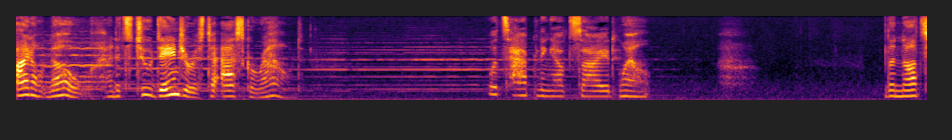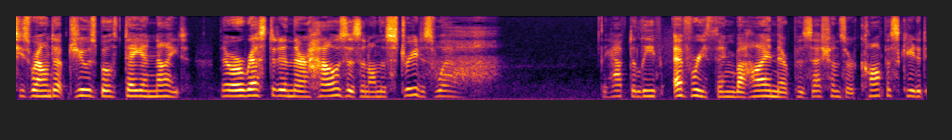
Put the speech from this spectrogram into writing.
I don't know, and it's too dangerous to ask around. What's happening outside? Well, the Nazis round up Jews both day and night. They're arrested in their houses and on the street as well. They have to leave everything behind. Their possessions are confiscated.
